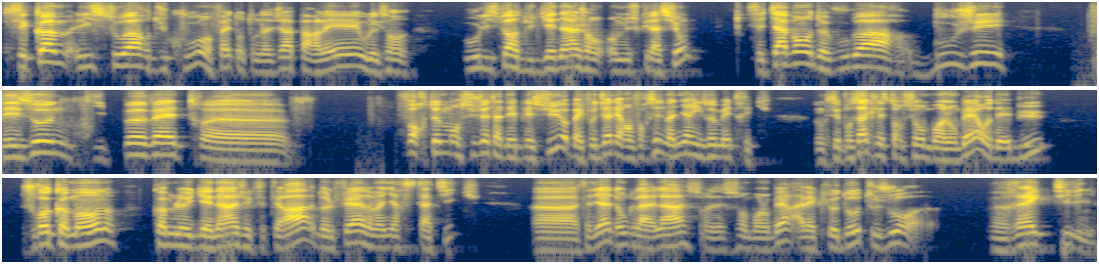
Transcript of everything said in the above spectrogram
c'est comme l'histoire du cou, en fait, dont on a déjà parlé, ou l'histoire du gainage en musculation c'est qu'avant de vouloir bouger des zones qui peuvent être euh, fortement sujettes à des blessures, bah, il faut déjà les renforcer de manière isométrique. Donc c'est pour ça que l'extension au banc lombaire, au début, je recommande, comme le gainage, etc., de le faire de manière statique. Euh, c'est-à-dire donc là, sur les extensions au banc lombaire, avec le dos toujours rectiligne.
